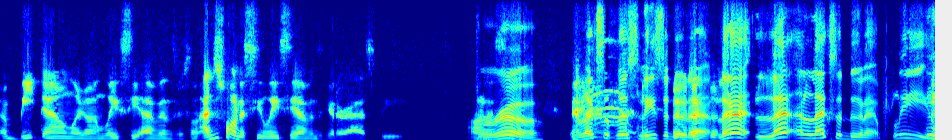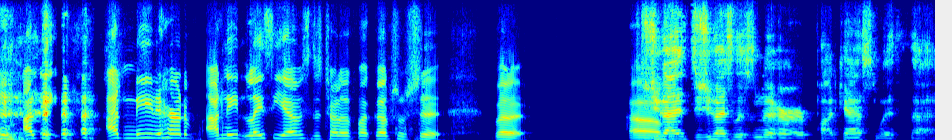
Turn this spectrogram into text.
a, a beat down like on Lacey Evans or something. I just want to see Lacey Evans get her ass beat. honestly. For real, Alexa Bliss needs to do that. Let let Alexa do that, please. I need I needed her to. I need Lacey Evans to try to fuck up some shit. But did um, you guys did you guys listen to her podcast with uh,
